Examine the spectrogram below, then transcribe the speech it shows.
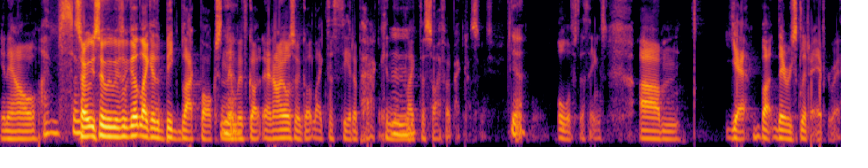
in our. I'm so, So, so we've got like a big black box, and then we've got, and I also got like the theater pack, and then like the sci-fi pack, yeah. all of the things. Um, yeah, but there is glitter everywhere.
